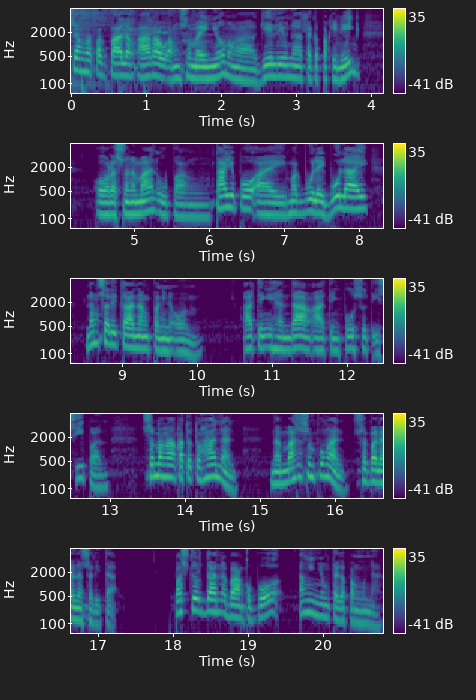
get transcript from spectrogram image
Isang mapagpalang araw ang sumainyo mga giliw na tagapakinig. Oras na naman upang tayo po ay magbulay-bulay ng salita ng Panginoon. Ating ihanda ang ating puso't isipan sa mga katotohanan na masusumpungan sa banal na salita. Pastor Dan Abangco po ang inyong tagapanguna.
